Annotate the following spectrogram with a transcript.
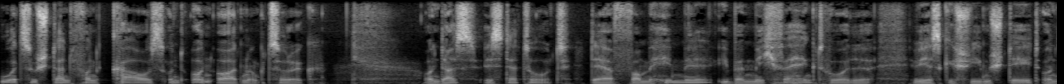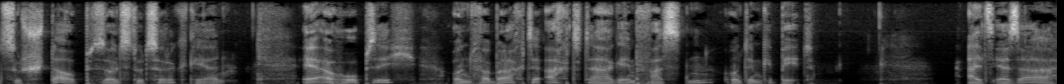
Urzustand von Chaos und Unordnung zurück. Und das ist der Tod, der vom Himmel über mich verhängt wurde, wie es geschrieben steht, und zu Staub sollst du zurückkehren. Er erhob sich und verbrachte acht Tage im Fasten und im Gebet. Als er sah,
